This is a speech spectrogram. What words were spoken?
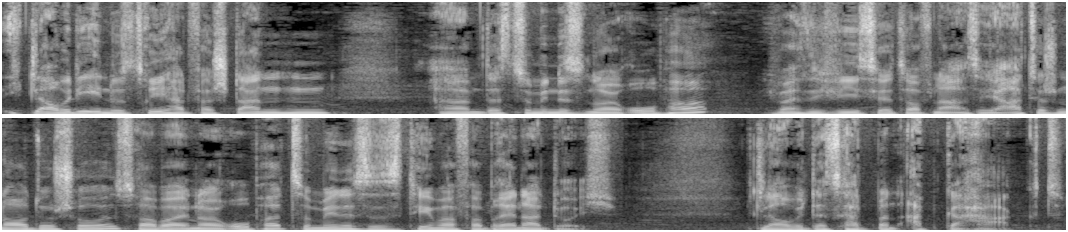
ich glaube, die Industrie hat verstanden, ähm, dass zumindest in Europa, ich weiß nicht, wie es jetzt auf einer asiatischen Autoshow ist, aber in Europa zumindest ist das Thema Verbrenner durch. Ich glaube, das hat man abgehakt.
